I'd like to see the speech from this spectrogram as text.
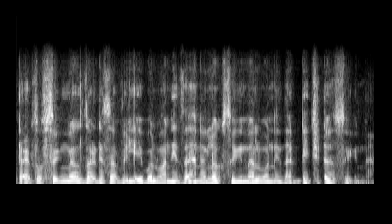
types of signals that is available. One is analog signal one is a digital signal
